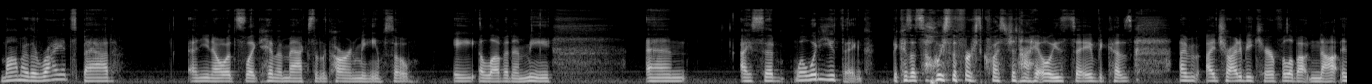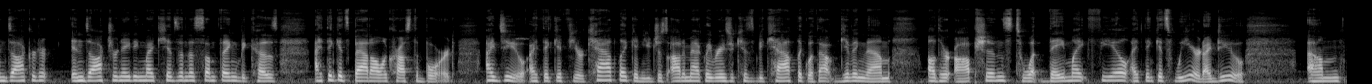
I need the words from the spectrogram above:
"Mom, are the riots bad?" And you know, it's like him and Max in the car and me, so 8, 11, and me. And I said, "Well, what do you think?" because that's always the first question I always say because I'm, i try to be careful about not indoctr- indoctrinating my kids into something because I think it's bad all across the board. I do. I think if you're Catholic and you just automatically raise your kids to be Catholic without giving them other options to what they might feel, I think it's weird. I do. Um,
